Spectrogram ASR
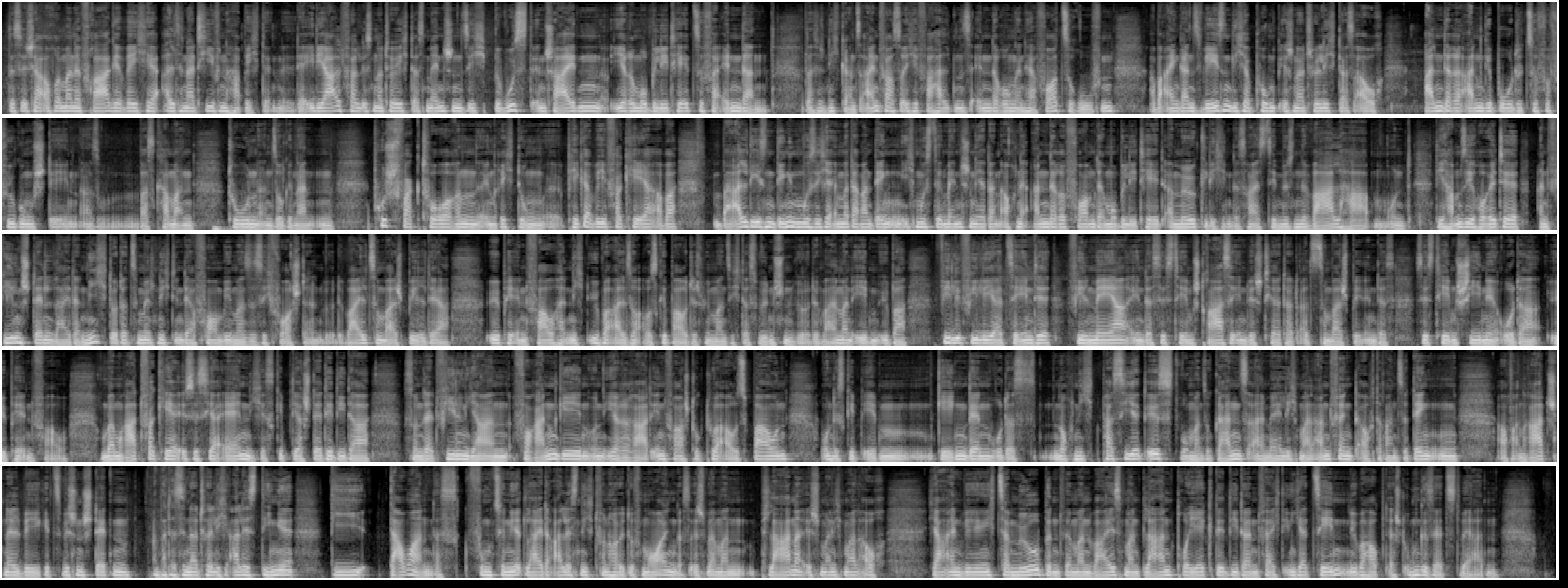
Das ist ja auch immer eine Frage, welche Alternativen habe ich denn? Der Idealfall ist natürlich, dass Menschen sich bewusst entscheiden, ihre Mobilität zu verändern. Das ist nicht ganz einfach, solche Verhaltensänderungen hervorzurufen. Aber ein ganz wesentlicher Punkt ist natürlich, dass auch andere Angebote zur Verfügung stehen. Also was kann man tun an sogenannten Push-Faktoren in Richtung äh, Pkw-Verkehr. Aber bei all diesen Dingen muss ich ja immer daran denken, ich muss den Menschen ja dann auch eine andere Form der Mobilität ermöglichen. Das heißt, sie müssen eine Wahl haben. Und die haben sie heute an vielen Stellen leider nicht oder zumindest nicht in der Form, wie man sie sich vorstellen würde. Weil zum Beispiel der ÖPNV halt nicht überall so ausgebaut ist, wie man sich das wünschen würde. Weil man eben über viele, viele Jahrzehnte viel mehr in das System Straße investiert hat als zum Beispiel in das System Schiene oder ÖPNV. Und beim Radverkehr ist es ja ähnlich. Es gibt ja Städte, die da schon seit vielen Jahren vorangehen und ihre Radinfrastruktur ausbauen. Und es gibt eben Gegenden, wo das noch nicht passiert ist, wo man so ganz allmählich mal anfängt, auch daran zu denken, auch an Radschnellwege zwischen Städten. Aber das sind natürlich alles Dinge, die dauern. Das funktioniert leider alles nicht von heute auf morgen. Das ist, wenn man Planer ist, manchmal auch ja ein wenig zermürbend, wenn man weiß, man plant Projekte, die dann vielleicht in Jahrzehnten überhaupt erst umgesetzt werden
